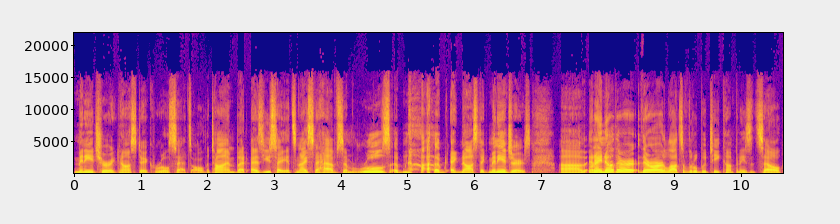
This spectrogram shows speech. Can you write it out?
miniature agnostic rule sets all the time. But as you say, it's nice to have some rules agnostic miniatures. Uh, right. And I know there are, there are lots of little boutique companies that sell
